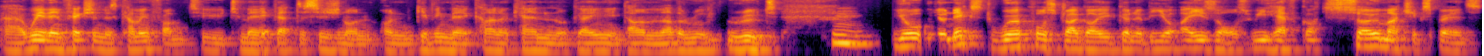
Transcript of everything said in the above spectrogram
uh, where the infection is coming from, to to make that decision on on giving the echinocandin or going down another route. Mm. Your your next workhorse drug are going to be your azoles. We have got so much experience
